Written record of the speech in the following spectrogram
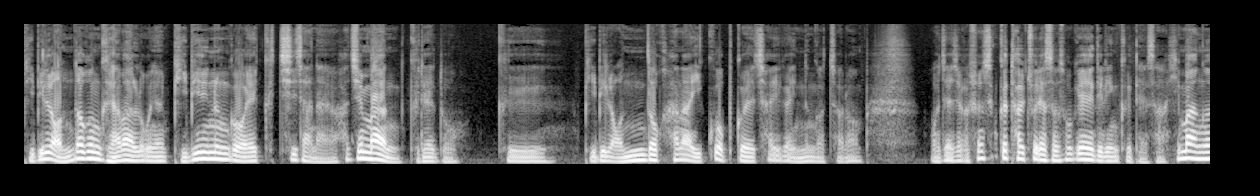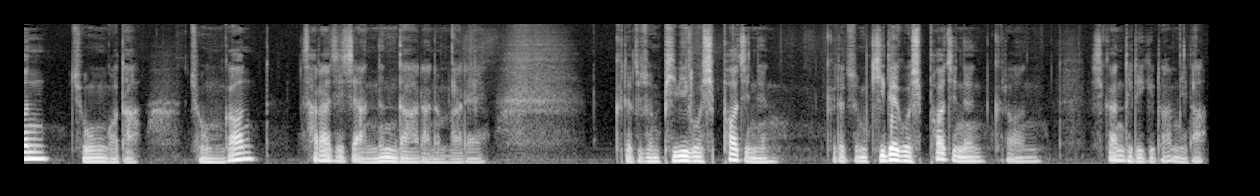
비빌 언덕은 그야말로 그냥 비비는 거에 그치잖아요. 하지만 그래도 그 비빌 언덕 하나 있고 없고의 차이가 있는 것처럼 어제 제가 쇼스크 탈출에서 소개해드린 그 대사 희망은 좋은 거다. 좋은 건 사라지지 않는다라는 말에 그래도 좀 비비고 싶어지는 그래도 좀 기대고 싶어지는 그런 시간들이기도 합니다.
